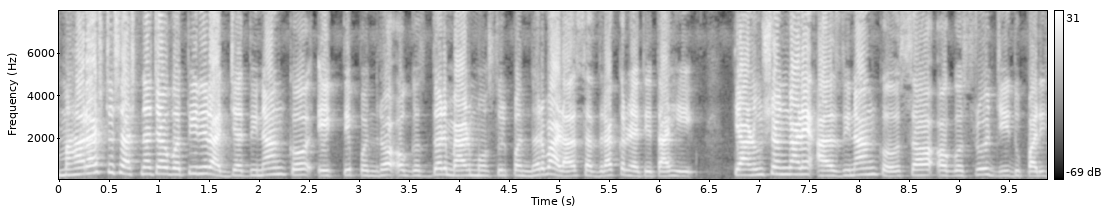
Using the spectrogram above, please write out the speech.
महाराष्ट्र शासनाच्या वतीने राज्यात दिनांक एक ते पंधरा ऑगस्ट दरम्यान महसूल पंधरवाडा साजरा करण्यात येत आहे. त्या अनुषंगाने आज दिनांक सहा ऑगस्ट रोजी दुपारी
